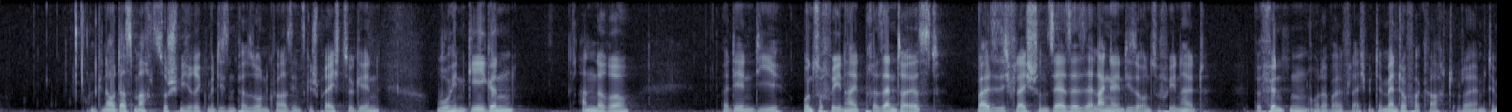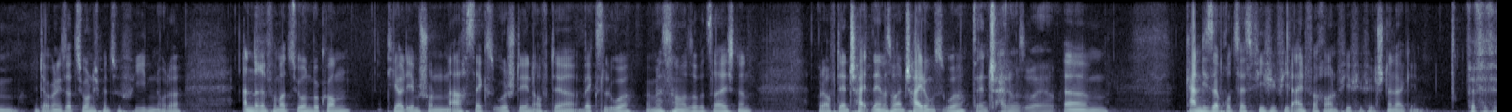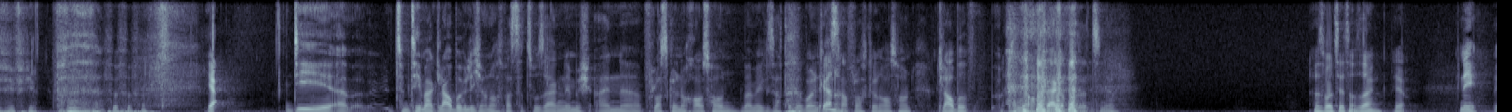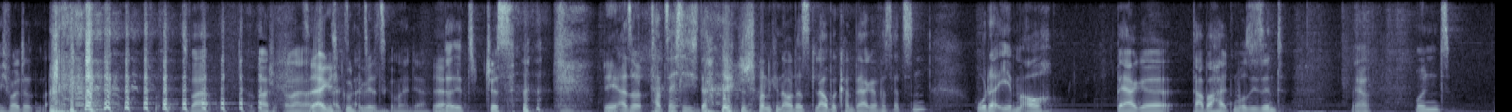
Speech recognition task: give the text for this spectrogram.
Und genau das macht es so schwierig, mit diesen Personen quasi ins Gespräch zu gehen. Wohingegen andere, bei denen die Unzufriedenheit präsenter ist, weil sie sich vielleicht schon sehr, sehr, sehr lange in dieser Unzufriedenheit befinden oder weil vielleicht mit dem Mentor verkracht oder mit, dem, mit der Organisation nicht mehr zufrieden oder andere Informationen bekommen, die halt eben schon nach 6 Uhr stehen auf der Wechseluhr, wenn wir das mal so bezeichnen, oder auf der Entscheid nennen wir es mal Entscheidungsuhr, Der Entscheidungsuhr, ja. ähm, kann dieser Prozess viel, viel, viel einfacher und viel, viel, viel schneller gehen. Viel, viel, viel. Die, äh, zum Thema Glaube will ich auch noch was dazu sagen, nämlich eine Floskel noch raushauen, weil wir gesagt haben, wir wollen Gerne. extra Floskeln raushauen. Glaube kann ja auch Berge versetzen, ja? Was wolltest du jetzt noch sagen? Nee, ich wollte. Es war, war, war Das eigentlich als, gut als gewesen. Gemeint, ja. Ja. Jetzt, tschüss. nee, also tatsächlich schon genau das. Glaube kann Berge versetzen oder eben auch Berge da behalten, wo sie sind. Ja. Und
